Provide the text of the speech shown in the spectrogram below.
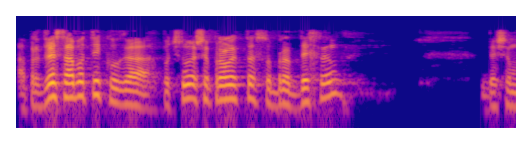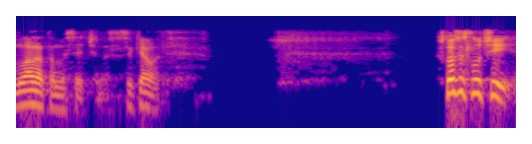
А пред две саботи, кога почнуваше пролетта со брат Дехран, беше младата месечина, се секјавате. Што се случи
